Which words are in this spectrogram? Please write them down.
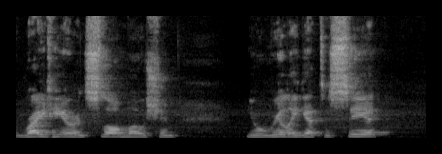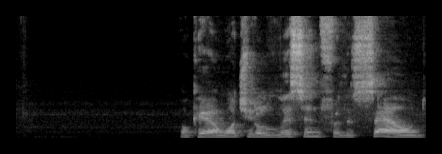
Right here in slow motion, you'll really get to see it. Okay, I want you to listen for the sound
